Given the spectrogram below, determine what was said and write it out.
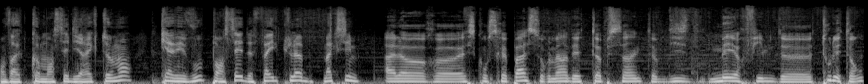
On va commencer directement. Qu'avez-vous pensé de Fight Club, Maxime? Alors, euh, est-ce qu'on serait pas sur l'un des top 5, top 10 meilleurs films de tous les temps?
